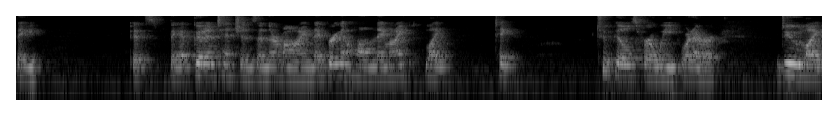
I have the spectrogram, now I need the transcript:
they it's they have good intentions in their mind. They bring it home. They might like take two pills for a week, whatever. Do like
